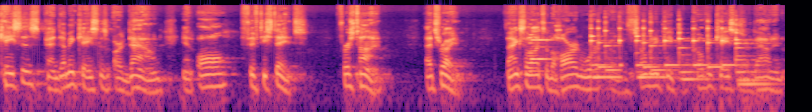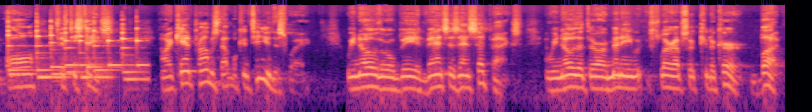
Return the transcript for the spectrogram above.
cases, pandemic cases, are down in all 50 states. First time. That's right. Thanks a lot to the hard work of so many people. COVID cases are down in all 50 states. Now, I can't promise that will continue this way. We know there will be advances and setbacks, we know that there are many flare ups that could occur. But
